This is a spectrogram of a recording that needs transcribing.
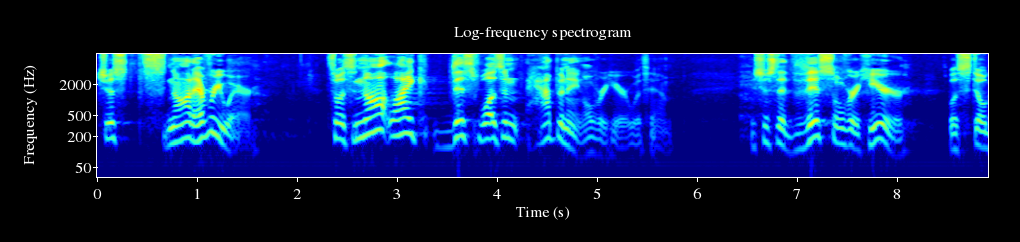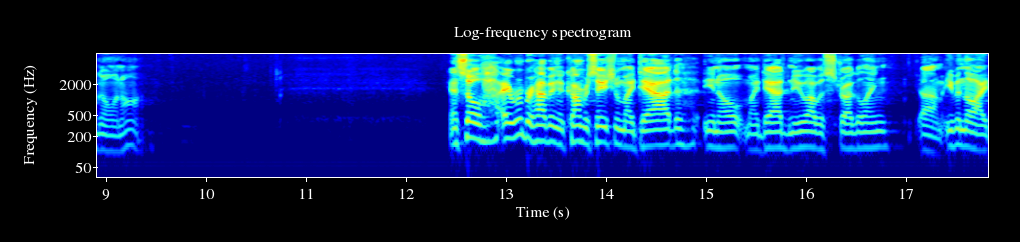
just snot everywhere. So it's not like this wasn't happening over here with him. It's just that this over here was still going on. And so I remember having a conversation with my dad. You know, my dad knew I was struggling, um, even though I,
